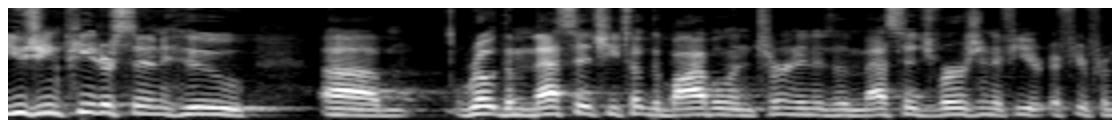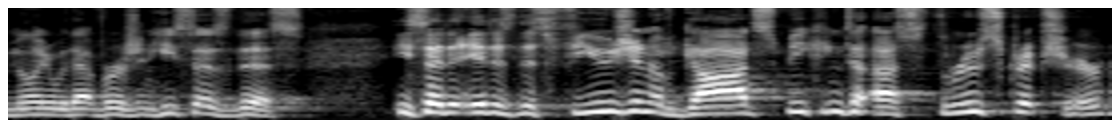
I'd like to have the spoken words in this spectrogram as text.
eugene peterson who um, wrote the message. He took the Bible and turned it into the message version, if you're, if you're familiar with that version. He says this He said, It is this fusion of God speaking to us through Scripture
